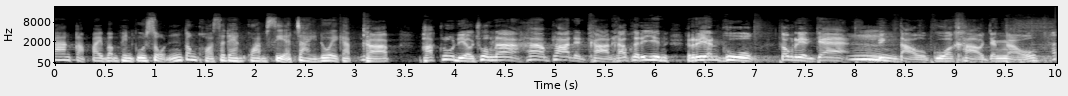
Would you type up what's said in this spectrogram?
ร่างกลับไปบำเพ็ญกุศล ต้องขอแสดงความเสียใจด้วยครับ ครับพักครู่เดียวช่วงหน้าห้ามพลาดเด็ดขาดครับ เคยได้ยินเรียนผูกต้องเรียนแก้วิ่งเต่ากลัวข่าวจะเหงาเอ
